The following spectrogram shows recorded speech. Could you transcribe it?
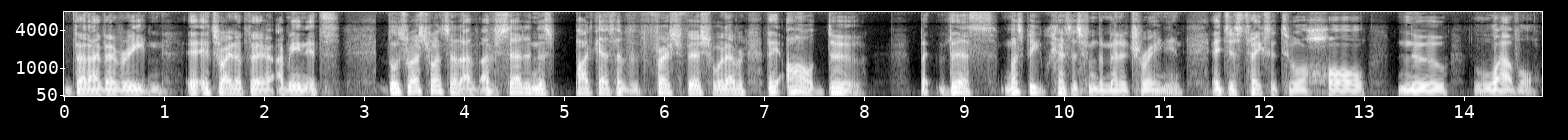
that I've ever eaten. It's right up there. I mean, it's those restaurants that I've, I've said in this podcast have fresh fish, whatever, they all do. But this must be because it's from the Mediterranean. It just takes it to a whole new level.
